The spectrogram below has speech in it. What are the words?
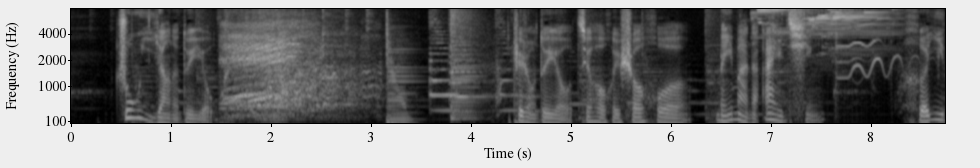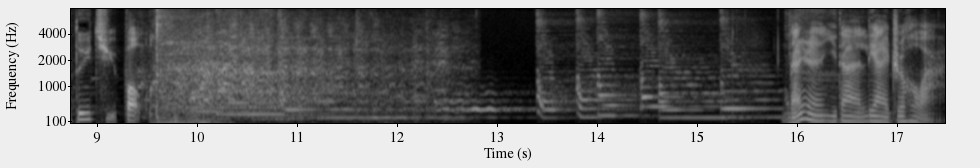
“猪一样的队友”。这种队友最后会收获美满的爱情和一堆举报。男人一旦恋爱之后啊，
